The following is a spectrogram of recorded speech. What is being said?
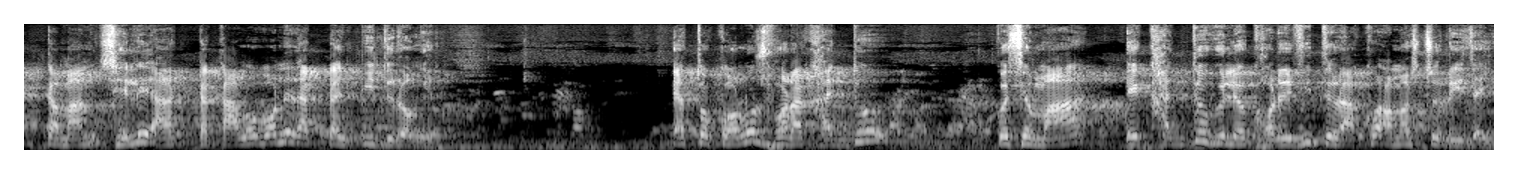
একটা মান ছেলে আর একটা কালো বনের, একটা পিদ রঙের। এত কলস ভরা খাদ্য, কইছে, মা, এই খাদ্যগুলো ঘরের ভিতরে রাখো, আমার চলে যাই।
